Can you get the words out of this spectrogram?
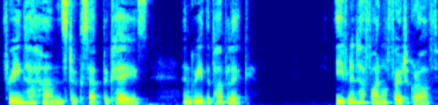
freeing her hands to accept bouquets and greet the public. Even in her final photograph,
